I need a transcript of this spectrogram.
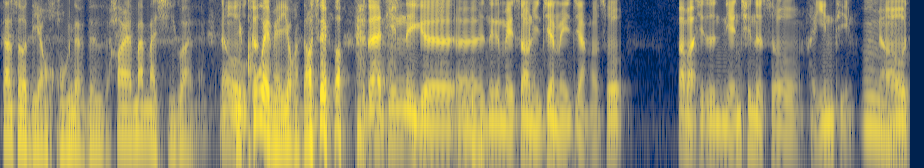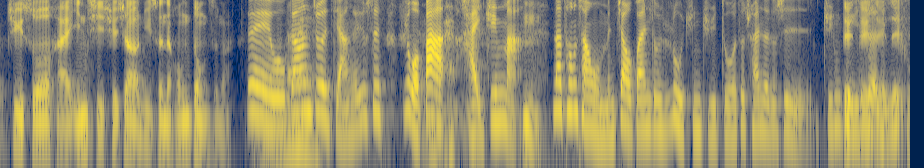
当时我脸红的，真是。后来慢慢习惯了，你哭也没用，到最后。我刚才听那个呃那个美少女健美讲哈说。爸爸其实年轻的时候很英挺，嗯，然后据说还引起学校女生的轰动，是吗？对，我刚刚就讲的就是因为我爸海军嘛，嗯，那通常我们教官都是陆军居多，都穿的都是军绿色的衣服。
